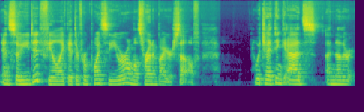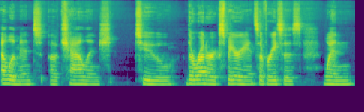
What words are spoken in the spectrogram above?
And so you did feel like at different points that you were almost running by yourself, which I think adds another element of challenge to the runner experience of races when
